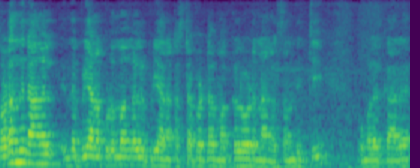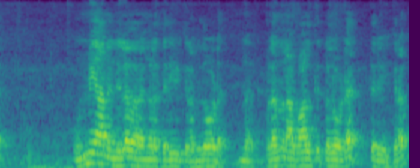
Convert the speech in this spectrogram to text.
தொடர்ந்து நாங்கள் இந்த இப்படியான குடும்பங்கள் இப்படியான கஷ்டப்பட்ட மக்களோடு நாங்கள் சந்தித்து உங்களுக்காக உண்மையான நிலவரங்களை தெரிவிக்கிறோம். இதோட இந்த பிறந்தநாள் வாழ்த்துக்களோட தெரிவிக்கிறோம்.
